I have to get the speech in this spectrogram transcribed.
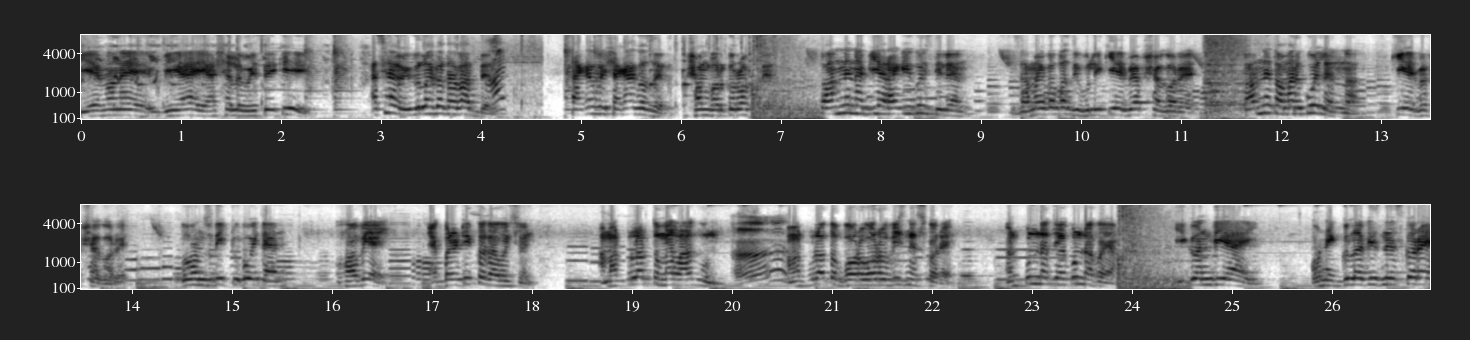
ইয়ে মানে বিয়াই আসলে হয়েছে কি? আচ্ছা ওইগুলোর কথা বাদ দেন। টাকা পয়সা কাগজের সম্পর্ক রক্তের। তো আপনি না বিয়ার আগে কইছিলেন জামাই বাবাজি বলি কি এর ব্যবসা করে? তো আপনি তো আমার কইলেন না কি এর ব্যবসা করে। তখন যদি একটু কইতেন। হবে একবারে ঠিক কথা কইছেন। আমার পুলার তো মেলা আগুন আমার পুলা তো বড় বড় বিজনেস করে। এখন কুন্ডা থেকে কুন্ডা কয়া কি কোন বিয়াই অনেকগুলা বিজনেস করে।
